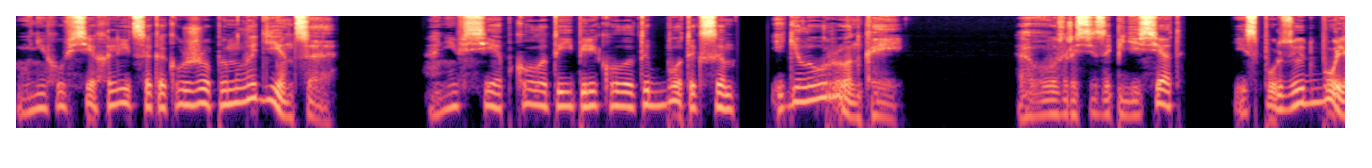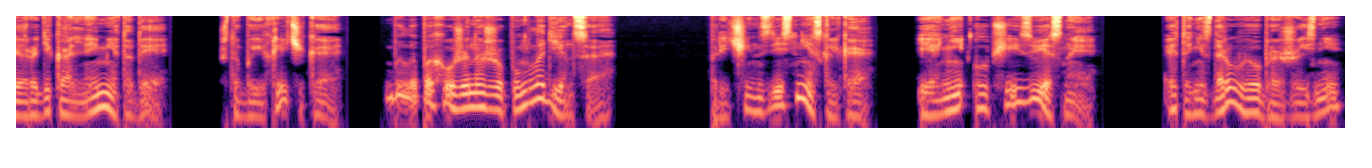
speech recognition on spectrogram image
У них у всех лица, как у жопы младенца. Они все обколоты и переколоты ботексом и гиалуронкой. А в возрасте за 50 используют более радикальные методы, чтобы их личико было похоже на жопу младенца. Причин здесь несколько, и они общеизвестные. Это нездоровый образ жизни,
